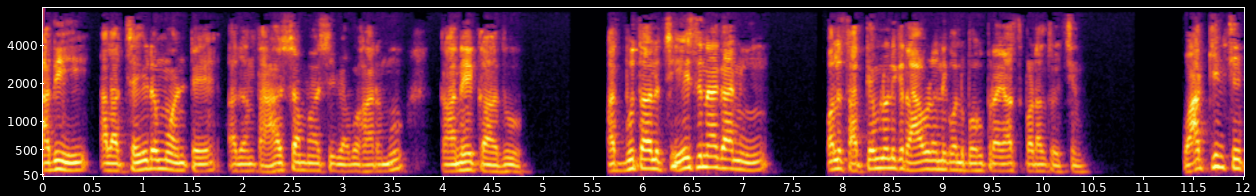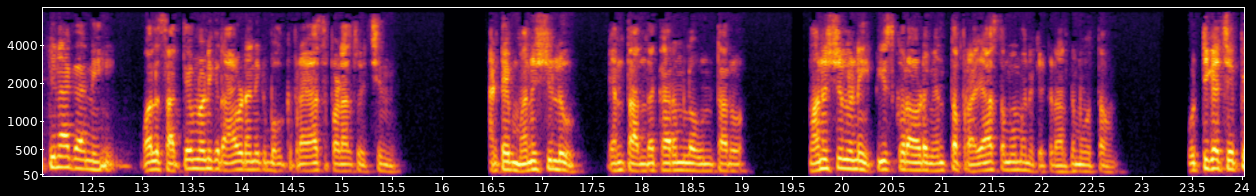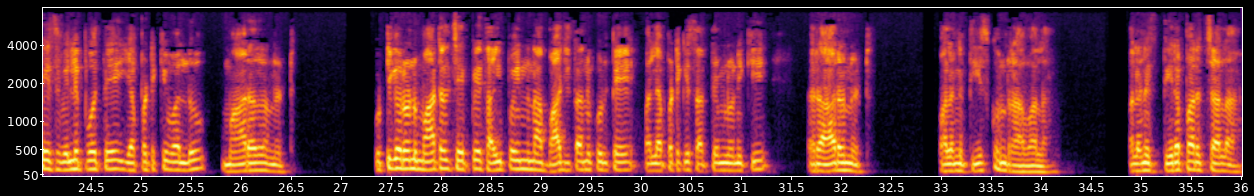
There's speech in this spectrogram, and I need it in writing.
అది అలా చేయడము అంటే అదంత ఆశామాషి వ్యవహారము. కానే కాదు. అద్భుతాలు చేసినా కానీ వాళ్ళు సత్యంలోనికి రావడానికి వాళ్ళు బహు ప్రయాసపడాల్సి వచ్చింది. వాక్యం చెప్పినా కానీ వాళ్ళు సత్యంలోనికి రావడానికి బహు ప్రయాసపడాల్సి వచ్చింది. అంటే మనుషులు ఎంత అంధకారంలో ఉంటారో మనుషులని తీసుకురావడం ఎంత ప్రయాసమో మనకి ఇక్కడ అర్థమవుతాం ఉట్టిగా చెప్పేసి వెళ్ళిపోతే ఎప్పటికీ వాళ్ళు మారరు అన్నట్టు. ఉట్టిగా రెండు మాటలు చెప్పేసి అయిపోయింది నా బాధ్యత అనుకుంటే వాళ్ళు ఎప్పటికీ సత్యంలోనికి రారన్నట్టు. వాళ్ళని తీసుకొని రావాలా? వాళ్ళని స్థిరపరచాలా?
